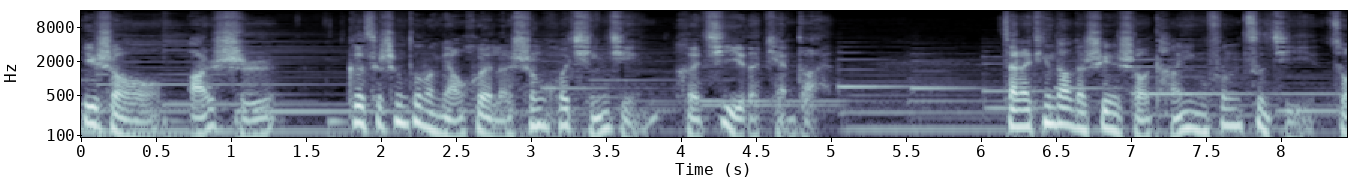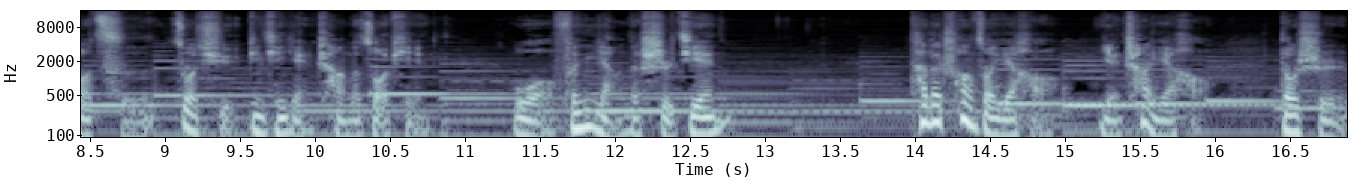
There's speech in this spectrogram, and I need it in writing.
一首《儿时》，歌词生动地描绘了生活情景和记忆的片段。再来听到的是一首唐映枫自己作词作曲并且演唱的作品《我分扬的世间》。他的创作也好，演唱也好。都是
